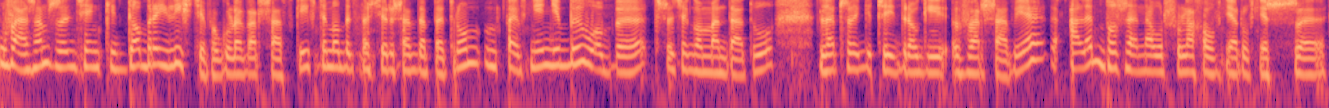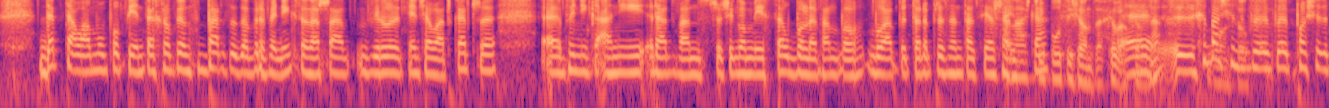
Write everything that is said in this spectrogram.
Uważam, że dzięki dobrej liście w ogóle warszawskiej, w tym obecności Ryszarda Petru, pewnie nie byłoby trzeciego mandatu dla trzeciej drogi w Warszawie, ale Bożena Urszula Hołownia również e, deptała mu po piętach, robiąc bardzo dobry wynik. To nasza wieloletnia działaczka, czy e, wynik Ani Radwan z trzeciego miejsca. Ubolewam, bo byłaby to reprezentacja żeńska. 12,5 tysiąca chyba, E, prawda? e, chyba się, po,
